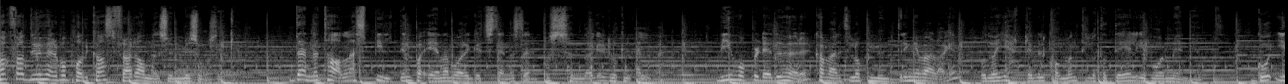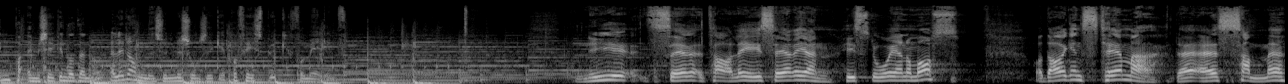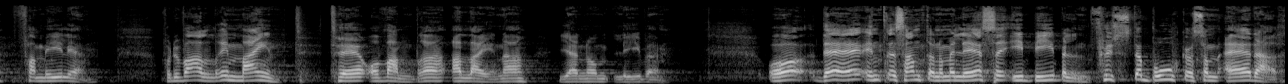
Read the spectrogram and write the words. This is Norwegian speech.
Takk for at du hører på podkast fra Randesund misjonskirke. Denne talen er spilt inn på en av våre gudstjenester på søndager klokken 11. Vi håper det du hører, kan være til oppmuntring i hverdagen, og du er hjertelig velkommen til å ta del i vår menighet. Gå inn på mkirken.no eller Randesund misjonskirke på Facebook for mer info. Ny tale i serien 'Historien om oss'. Og Dagens tema det er samme familie. For du var aldri meint til å vandre alene gjennom livet. Og Det er interessant når vi leser i Bibelen, første boka som er der,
